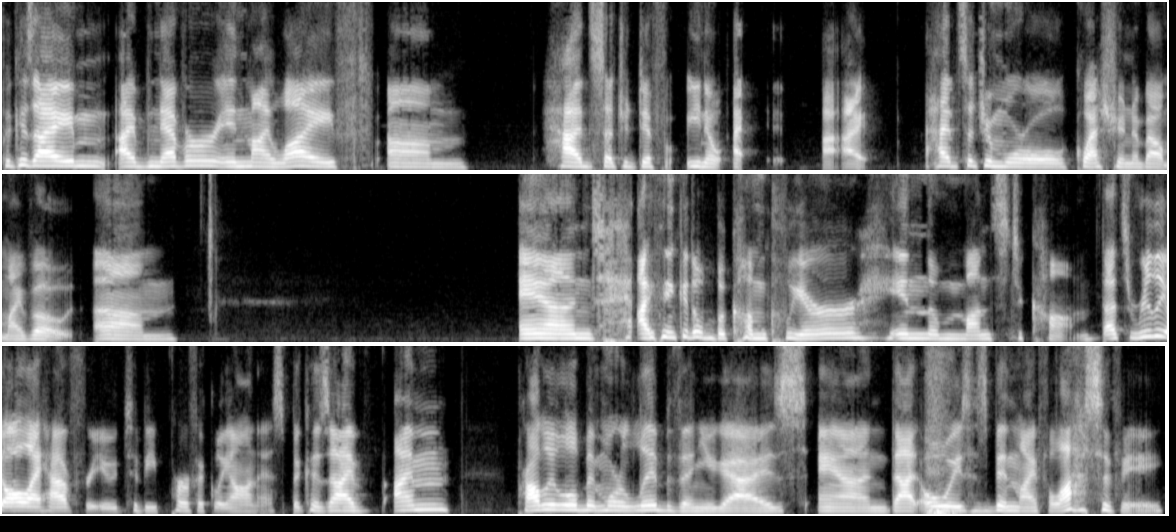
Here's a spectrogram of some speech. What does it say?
because I'm I've never in my life um had such a diff you know I I had such a moral question about my vote. Um and I think it'll become clearer in the months to come. That's really all I have for you to be perfectly honest because I've I'm probably a little bit more lib than you guys, and that always has been my philosophy.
